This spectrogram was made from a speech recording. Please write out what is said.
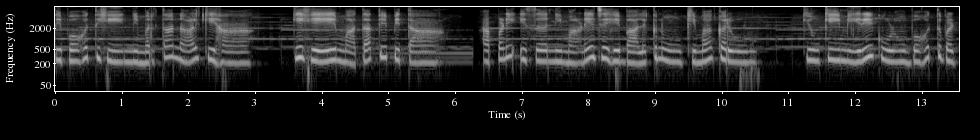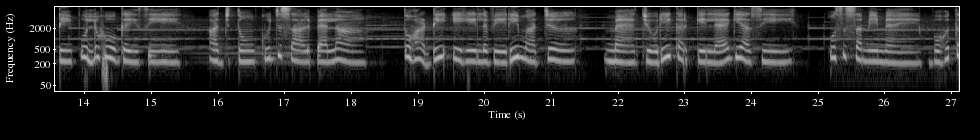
ਤੇ ਬਹੁਤ ਹੀ ਨਿਮਰਤਾ ਨਾਲ ਕਿਹਾ ਕਿ हे ਮਾਤਾ ਤੇ ਪਿਤਾ ਆਪਣੇ ਇਸ ਨਿਮਾਣੇ ਜਿਹੇ ਬਾਲਕ ਨੂੰ ਖਿਮਾ ਕਰੋ, ਕਿਉਂਕਿ ਮੇਰੇ ਕੋਲੋਂ ਬਹੁਤ ਵੱਡੀ ਭੁੱਲ ਹੋ ਗਈ ਸੀ। ਅੱਜ ਤੋਂ ਕੁਝ ਸਾਲ ਪਹਿਲਾਂ ਤੁਹਾਡੀ ਇਹ ਲਵੇਰੀ ਮੱਝ ਮੈਂ ਚੋਰੀ ਕਰਕੇ ਲੈ ਗਿਆ ਸੀ। ਉਸ ਸਮੇਂ ਮੈਂ ਬਹੁਤ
